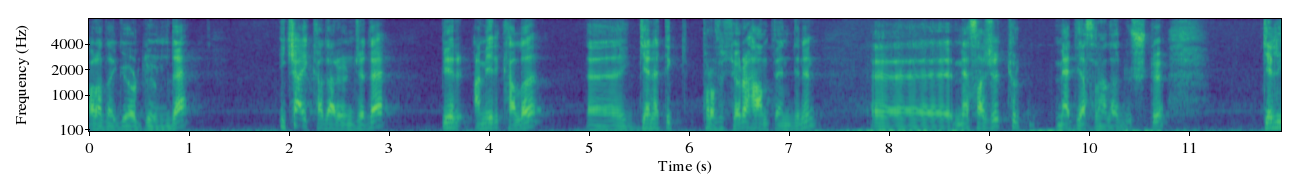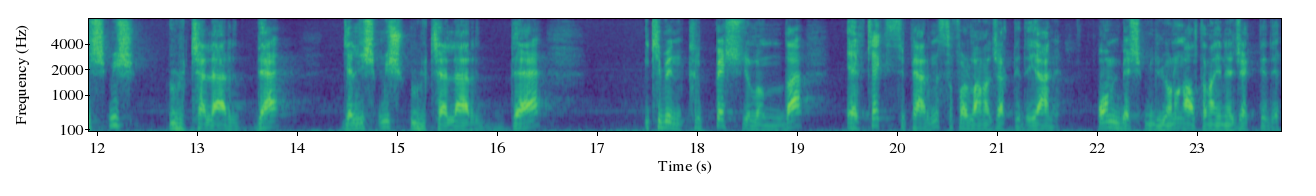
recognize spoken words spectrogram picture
orada gördüğümde iki ay kadar önce de bir Amerikalı e, genetik profesörü hanımefendinin e, mesajı Türk medyasına da düştü. Gelişmiş ülkelerde gelişmiş ülkelerde 2045 yılında erkek spermi sıfırlanacak dedi. Yani 15 milyonun altına inecek dedi.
